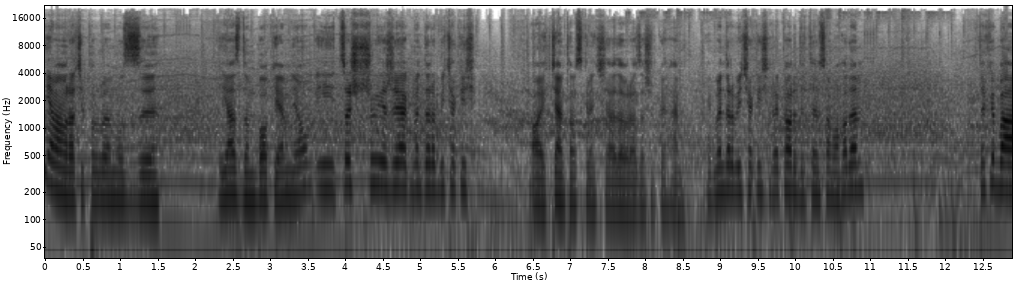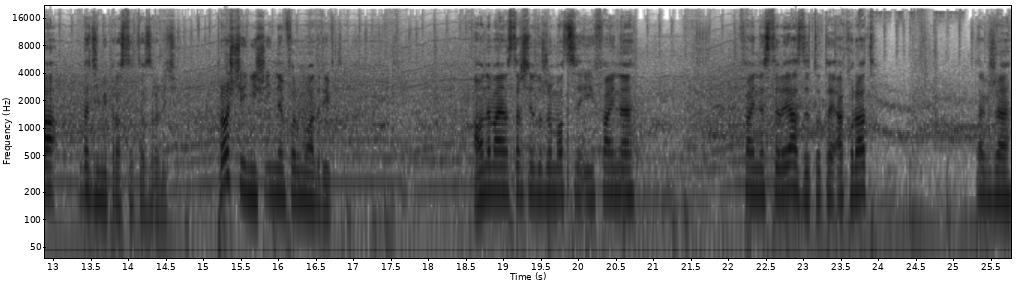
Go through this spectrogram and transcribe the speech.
Nie mam raczej problemu z jazdą bokiem nią i coś czuję, że jak będę robić jakieś... Oj, chciałem tam skręcić, ale dobra, za szybko jechałem. Jak będę robić jakieś rekordy tym samochodem, to chyba będzie mi prosto to zrobić. Prościej niż innym Formuła Drift. A one mają strasznie dużo mocy i fajne... Fajne style jazdy tutaj akurat. Także...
